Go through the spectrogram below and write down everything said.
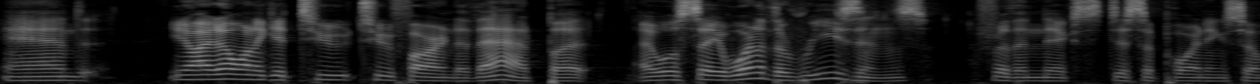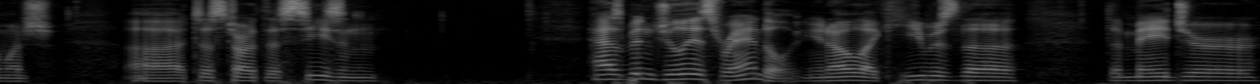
And you know, I don't want to get too too far into that, but I will say one of the reasons for the Knicks disappointing so much uh, to start this season has been Julius Randle. You know, like he was the the major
